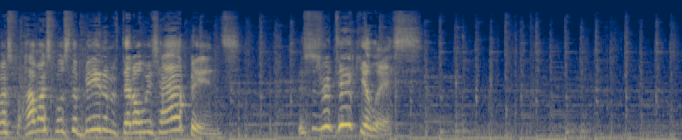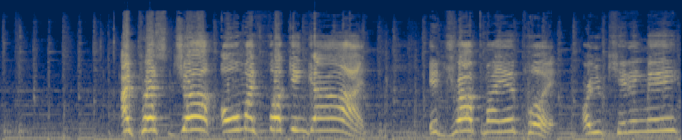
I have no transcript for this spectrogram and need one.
What am I? How am I supposed to beat him if that always happens? This is ridiculous. I pressed jump. Oh my fucking god! It dropped my input. Are you kidding me?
